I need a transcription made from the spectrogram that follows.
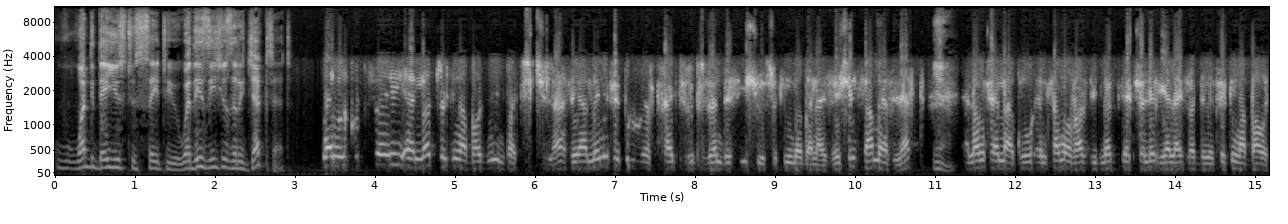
what did they used to say to you? Were these issues rejected? Well, we could say, and not talking about me in particular, there are many people who have tried to represent these issues within the organization. Some have left Yeah. a long time ago, and some of us did not actually realize what they were talking about.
